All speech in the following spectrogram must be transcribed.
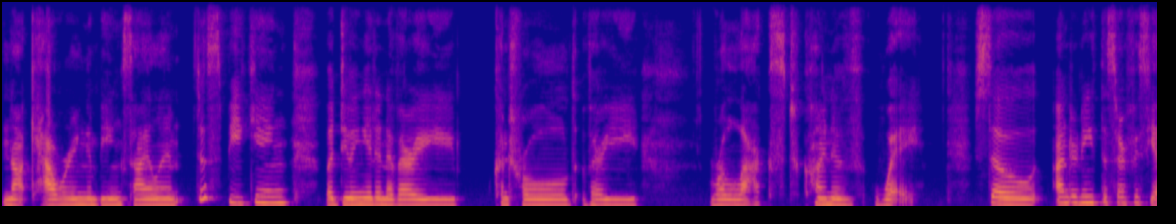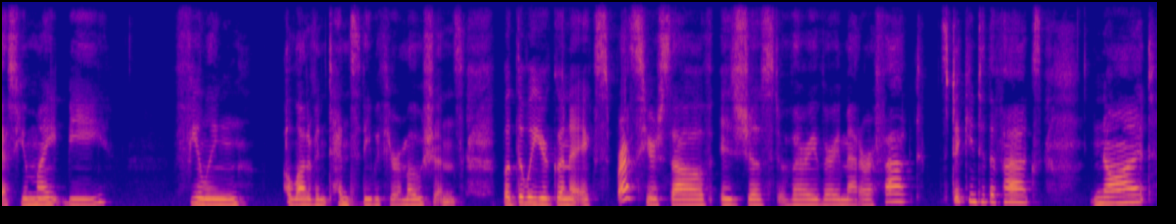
not cowering and being silent, just speaking, but doing it in a very controlled, very relaxed kind of way. So, underneath the surface, yes, you might be feeling a lot of intensity with your emotions, but the way you're going to express yourself is just very, very matter of fact, sticking to the facts, not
